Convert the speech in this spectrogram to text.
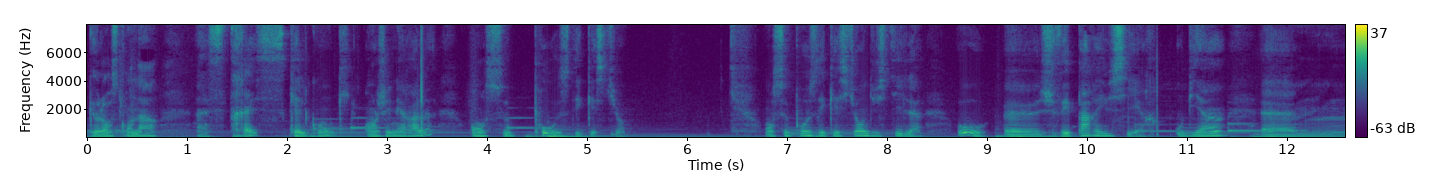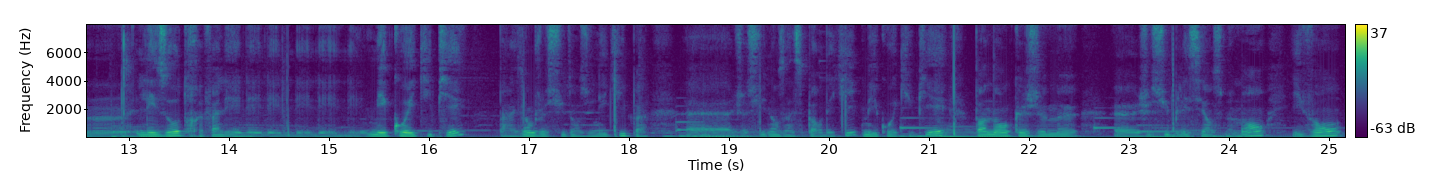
que lorsqu'on a un stress quelconque, en général, on se pose des questions. On se pose des questions du style Oh, euh, je vais pas réussir. Ou bien euh, les autres, enfin les, mes coéquipiers, par exemple, je suis dans une équipe, euh, je suis dans un sport d'équipe, mes coéquipiers, pendant que je me je suis blessé en ce moment, ils vont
